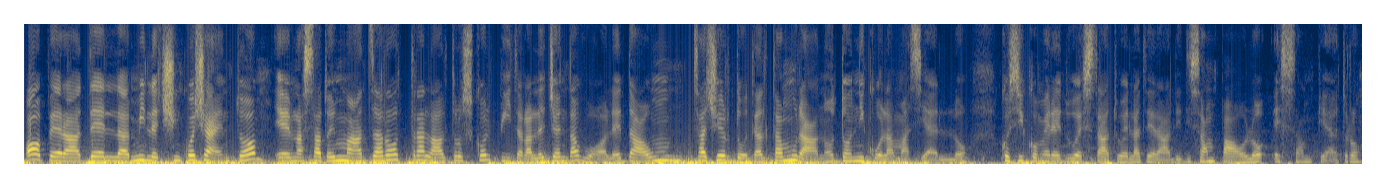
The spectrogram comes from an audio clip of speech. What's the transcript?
opera del 1500, è una statua in Mazzaro, tra l'altro scolpita, la leggenda vuole, da un sacerdote altamurano, Don Nicola Masiello, così come le due statue laterali di San Paolo e San Pietro.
